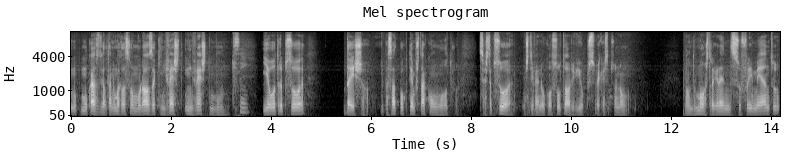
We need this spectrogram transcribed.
no, no, caso dele, está numa relação amorosa que investe, investe muito Sim. e a outra pessoa deixa e passado pouco tempo está com o outro. Se esta pessoa estiver no consultório e eu perceber que esta pessoa não, não demonstra grande sofrimento,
